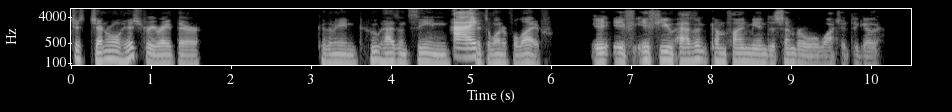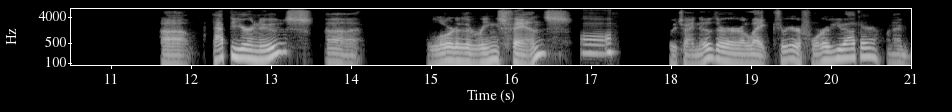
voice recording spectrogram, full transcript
just general history right there. Because I mean, who hasn't seen Hi. It's a Wonderful Life? If if you haven't, come find me in December. We'll watch it together. Uh, happier news. Uh, Lord of the Rings fans, Oh. which I know there are like three or four of you out there. And I'm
